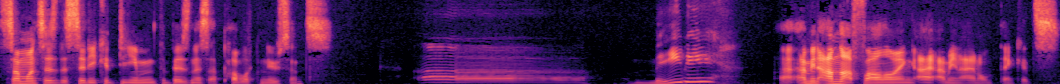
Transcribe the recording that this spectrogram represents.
Someone says the city could deem the business a public nuisance. Uh, maybe. I, I mean, I'm not following. I, I mean, I don't think it's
